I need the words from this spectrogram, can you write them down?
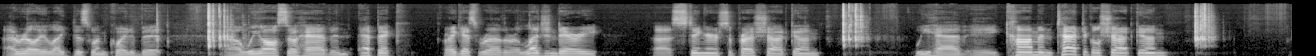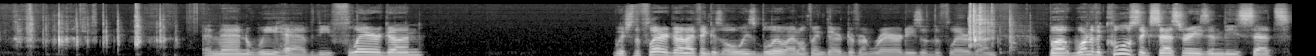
I really like this one quite a bit. Uh, we also have an epic, or I guess rather a legendary, uh, Stinger suppressed shotgun. We have a common tactical shotgun. And then we have the flare gun, which the flare gun I think is always blue. I don't think there are different rarities of the flare gun. But one of the coolest accessories in these sets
